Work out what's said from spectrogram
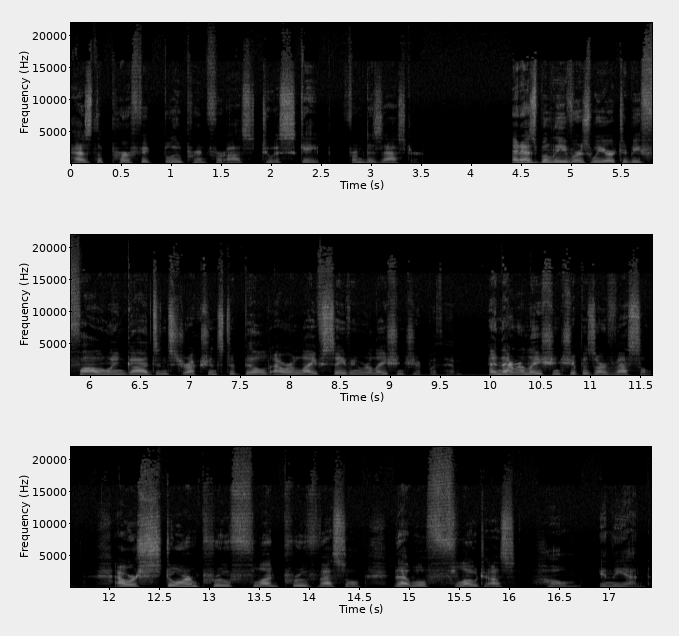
has the perfect blueprint for us to escape from disaster. And as believers, we are to be following God's instructions to build our life saving relationship with Him. And that relationship is our vessel, our storm proof, flood proof vessel that will float us home in the end.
